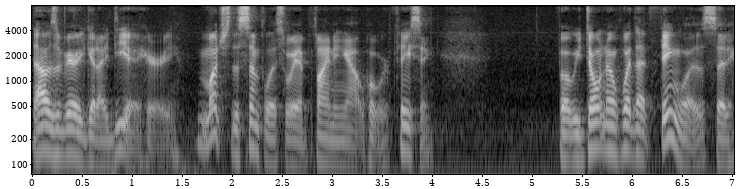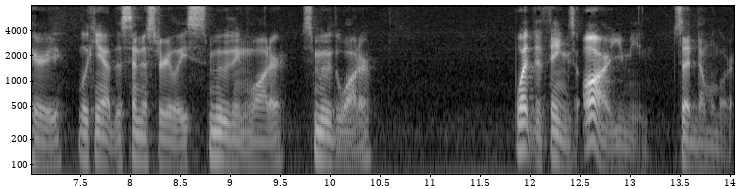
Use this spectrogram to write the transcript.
That was a very good idea, Harry. Much the simplest way of finding out what we're facing. But we don't know what that thing was, said Harry, looking at the sinisterly smoothing water, smooth water. What the things are, you mean, said Dumbledore.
